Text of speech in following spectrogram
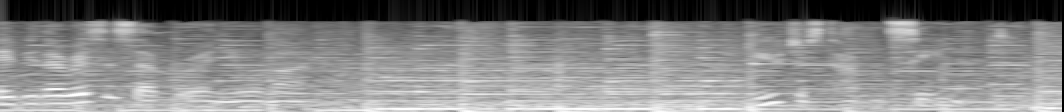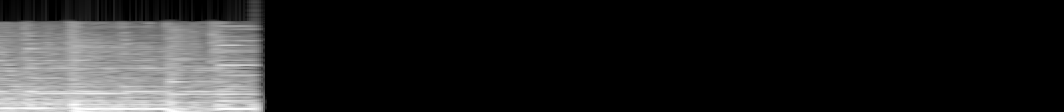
maybe there is a zebra in your life. You just haven't seen it.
